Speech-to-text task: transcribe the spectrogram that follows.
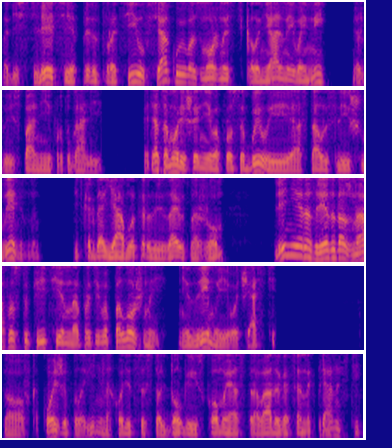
на десятилетия предотвратил всякую возможность колониальной войны между Испанией и Португалией, хотя само решение вопроса было и осталось лишь временным, ведь когда яблоко разрезают ножом, линия разреза должна проступить и на противоположной, незримой его части. Но в какой же половине находятся столь долго искомые острова драгоценных пряностей?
